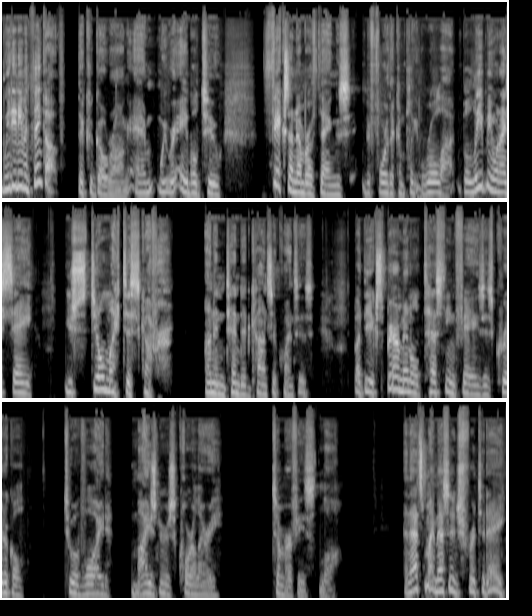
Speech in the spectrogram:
we didn't even think of that could go wrong. And we were able to fix a number of things before the complete rollout. Believe me when I say you still might discover unintended consequences. But the experimental testing phase is critical to avoid Misner's corollary to Murphy's Law. And that's my message for today.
